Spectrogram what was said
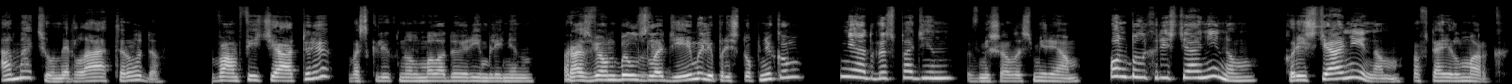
а мать умерла от родов. «В амфитеатре?» — воскликнул молодой римлянин. «Разве он был злодеем или преступником?» «Нет, господин», — вмешалась Мириам. «Он был христианином». «Христианином», — повторил Марк.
